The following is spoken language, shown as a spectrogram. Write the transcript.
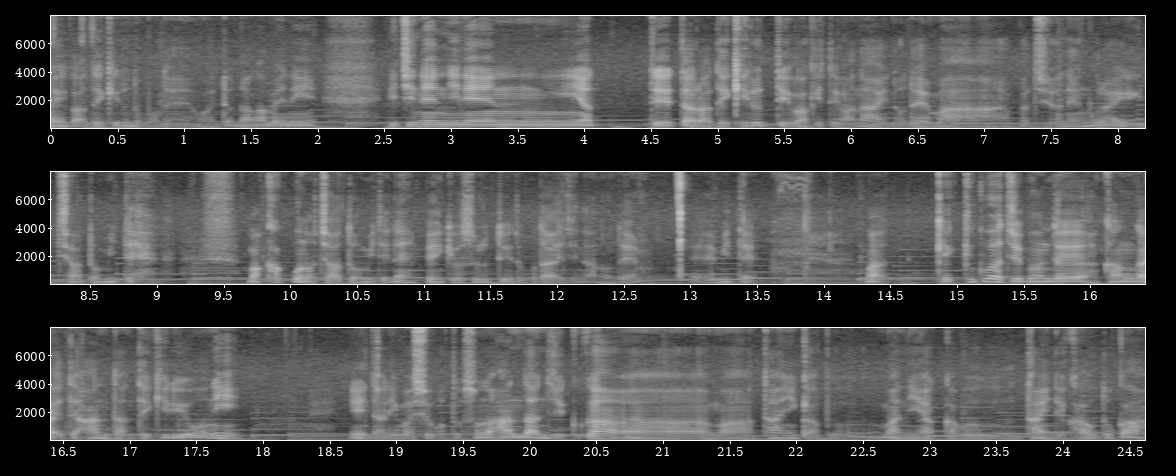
えができるのもね割と長めに1年2年やってたらできるっていうわけではないのでまあやっぱ10年ぐらいチャート見て まあ過去のチャートを見てね勉強するっていうとこ大事なので、えー、見てまあ結局は自分で考えて判断できるようになりましょうと。その判断軸があまあ単位株、まあ、200株単位で買うとか、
